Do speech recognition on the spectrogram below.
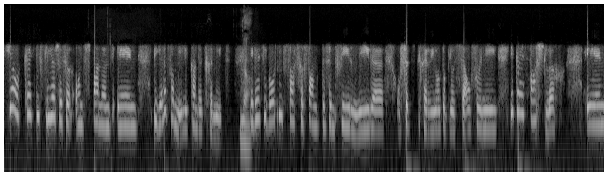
Ja, kyk, die vleers is ontspannend en die hele familie kan dit geniet. Ja. Jy weet jy word nie vasgevang tussen vier mure of sit gereeld op jou selfoon nie. Jy kry vars lug en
